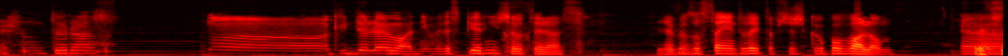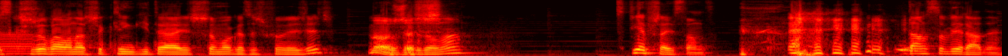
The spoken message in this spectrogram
Wiesz, on teraz... No, jaki dylemat, nie będę spierniczał teraz. Jak on zostanie tutaj, to przecież go powalą. Jak się Eee, skrzyżowało na trzy klingi, to ja jeszcze mogę coś powiedzieć? Możesz. Verdona? Spieprzaj stąd. Dam sobie radę.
